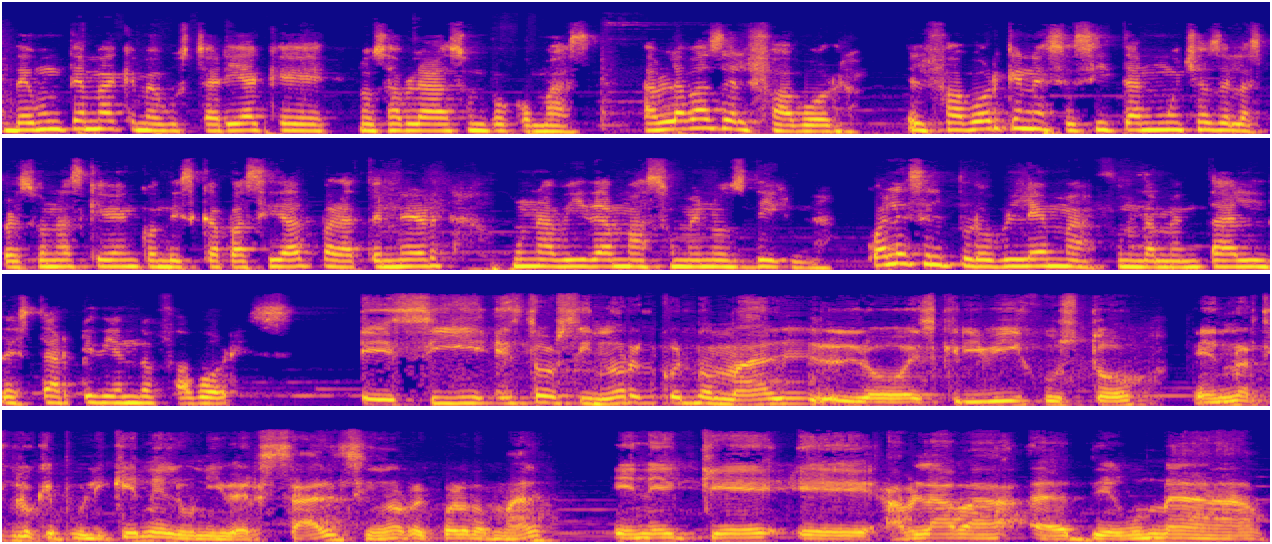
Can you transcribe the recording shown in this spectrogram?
de un tema que me gustaría que nos hablaras un poco más. Hablabas del favor, el favor que necesitan muchas de las personas que viven con discapacidad para tener una vida más o menos digna. ¿Cuál es el problema fundamental de estar pidiendo favores? Eh, sí, esto, si no recuerdo mal, lo escribí justo en un artículo que publiqué en el Universal, si no recuerdo mal, en el que eh, hablaba eh, de una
